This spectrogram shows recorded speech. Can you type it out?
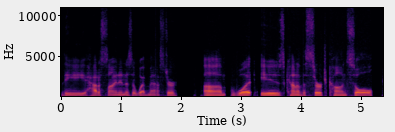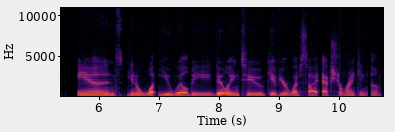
the how to sign in as a webmaster, um, what is kind of the search console, and you know what you will be doing to give your website extra ranking oomph.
